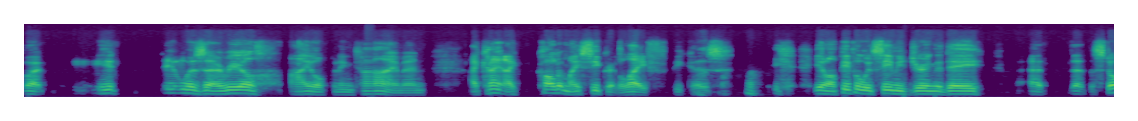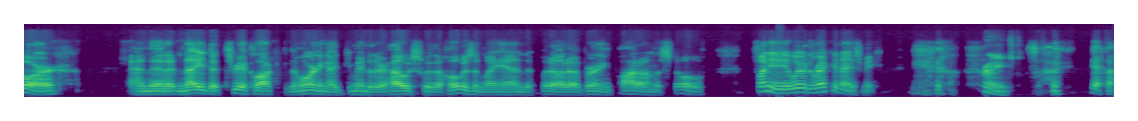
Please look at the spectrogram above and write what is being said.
But it it was a real eye-opening time, and I kind of I called it my secret life because you know people would see me during the day at at the store and then at night at three o'clock in the morning, I'd come into their house with a hose in my hand to put out a burning pot on the stove. Funny, they wouldn't recognize me. Strange. so, yeah.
